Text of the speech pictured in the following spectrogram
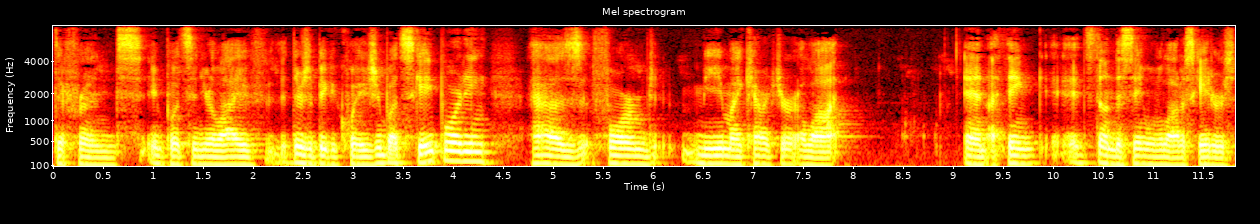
different inputs in your life. There's a big equation, but skateboarding has formed me and my character a lot. And I think it's done the same with a lot of skaters.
